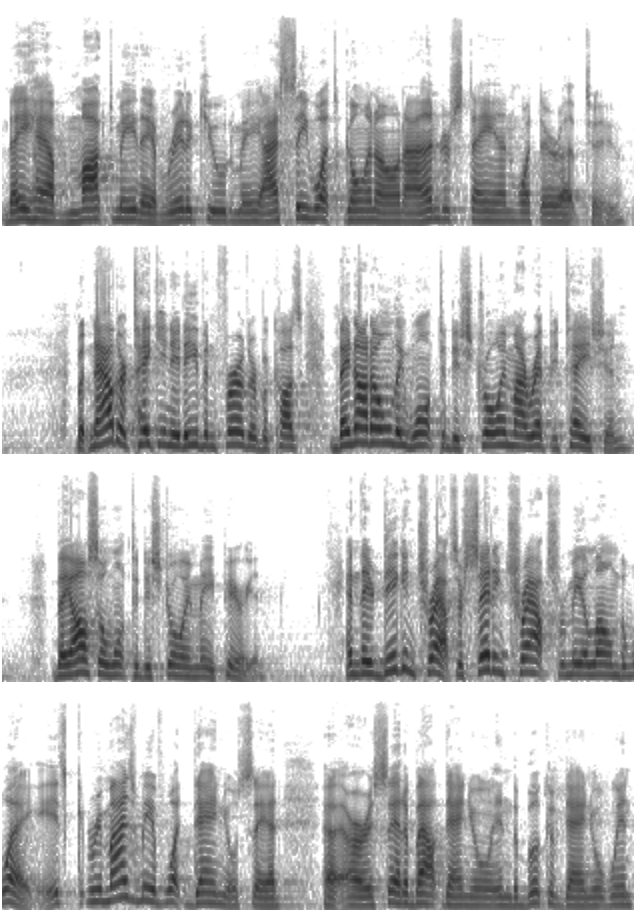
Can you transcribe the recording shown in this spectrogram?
they have mocked me, they have ridiculed me. I see what's going on, I understand what they're up to. But now they're taking it even further because they not only want to destroy my reputation, they also want to destroy me, period. And they're digging traps. They're setting traps for me along the way. It reminds me of what Daniel said, uh, or is said about Daniel in the book of Daniel, when,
